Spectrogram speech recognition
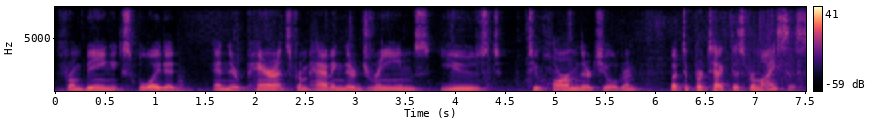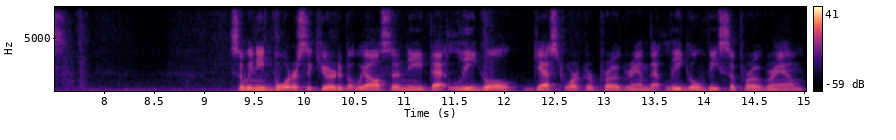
from being exploited and their parents from having their dreams used to harm their children, but to protect us from ISIS. So we need border security, but we also need that legal guest worker program, that legal visa program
